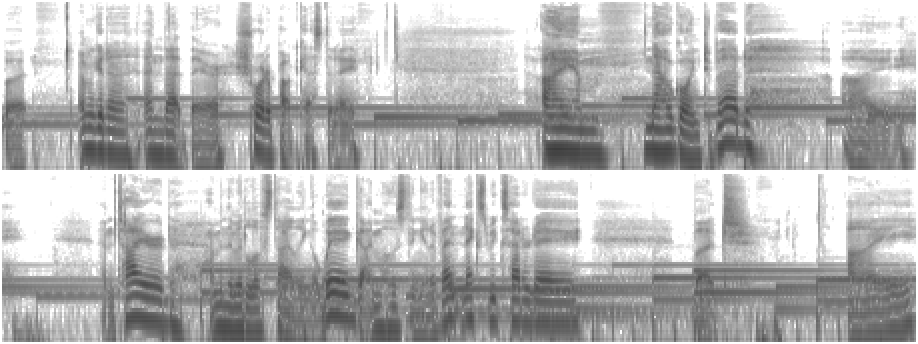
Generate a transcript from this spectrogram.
But I'm gonna end that there. Shorter podcast today. I am now going to bed. I am tired. I'm in the middle of styling a wig. I'm hosting an event next week, Saturday but I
